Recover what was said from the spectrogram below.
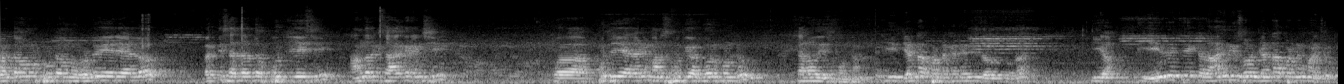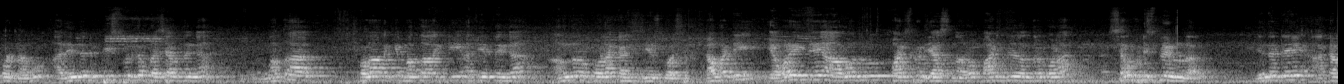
వన్ టౌన్ టూ టౌన్ రెండు ఏరియాల్లో భక్తి శ్రద్ధలతో పూర్తి చేసి అందరికి సహకరించి పూర్తి చేయాలని మనస్ఫూర్తిగా కోరుకుంటూ సెలవు తీసుకుంటాను ఈ జెండా పండుగ అనేది జరుగుతుందా? ఈ ఏదైతే ఇక్కడ ఆంజనేయ స్వామి జెండా పండుగ మనం చెప్పుకుంటున్నామో అదేంటంటే పీస్ఫుల్గా ప్రశాంతంగా మత కులాలకి మతాలకి అతీతంగా అందరూ కూడా కలిసి చేసుకోవచ్చు కాబట్టి ఎవరైతే ఆ రోజు పార్టిసిపేట్ చేస్తున్నారో పార్టిసిపేట్ అందరూ కూడా సెల్ఫ్ డిసిప్లిన్ ఉండాలి. ఏంటంటే అక్కడ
